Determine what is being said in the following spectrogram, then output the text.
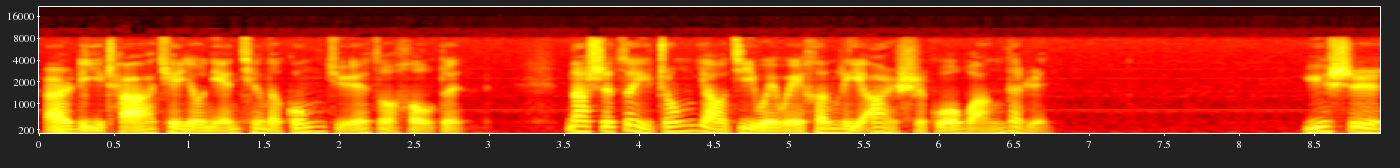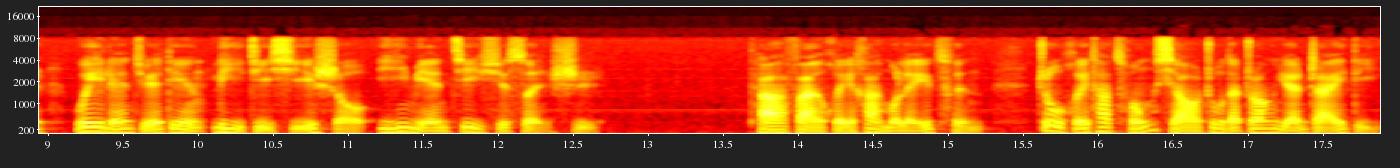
而理查却有年轻的公爵做后盾，那是最终要继位为亨利二世国王的人。于是威廉决定立即洗手，以免继续损失。他返回汉姆雷村，住回他从小住的庄园宅邸。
